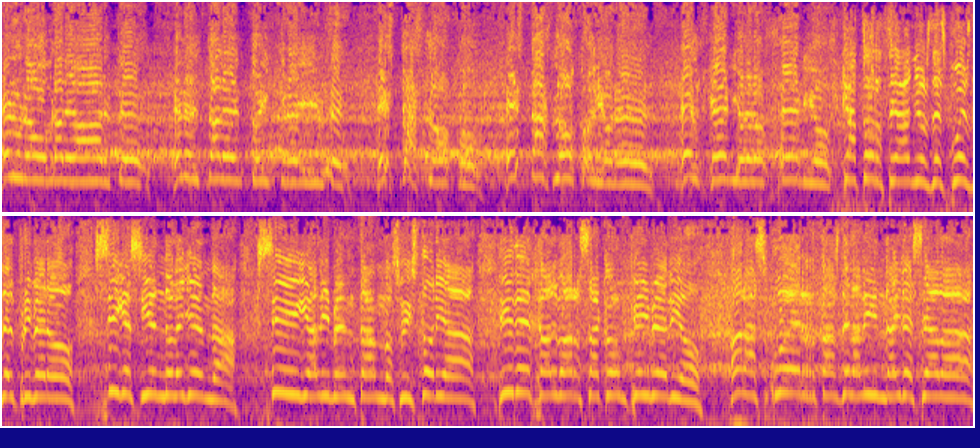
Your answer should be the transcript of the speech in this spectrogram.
en una obra de arte, en el talento increíble. ¡Estás loco! ¡Estás loco, Lionel! ¡El genio de los genios! 14 años después del primero, sigue siendo leyenda, sigue alimentando su historia y deja al Barça con pie y medio a las puertas de la linda y deseada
